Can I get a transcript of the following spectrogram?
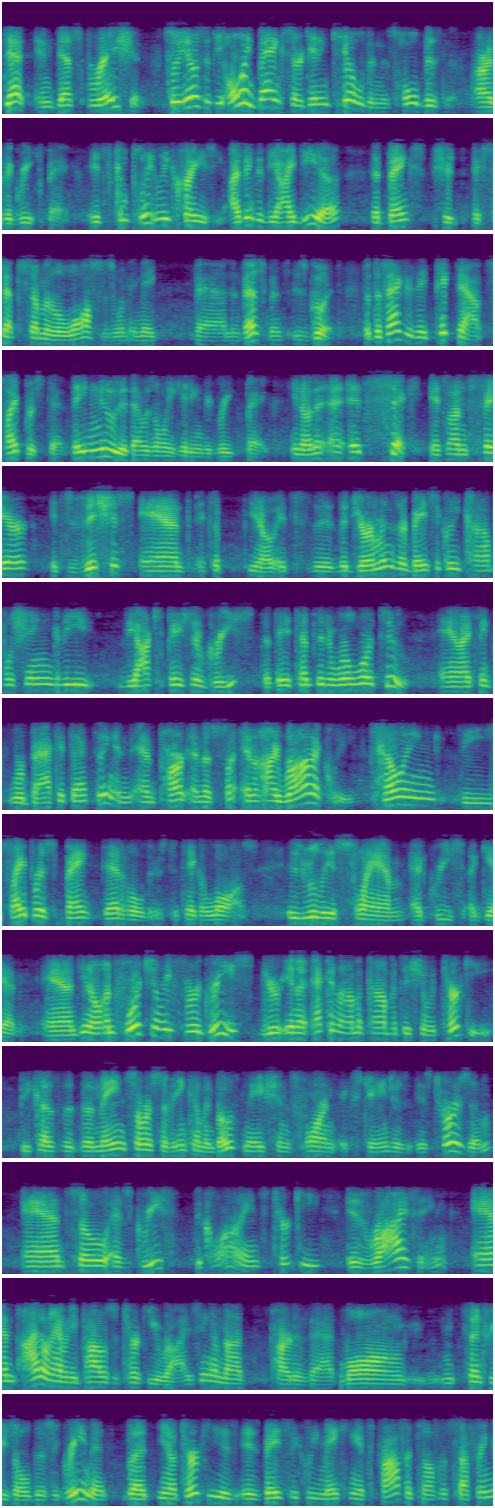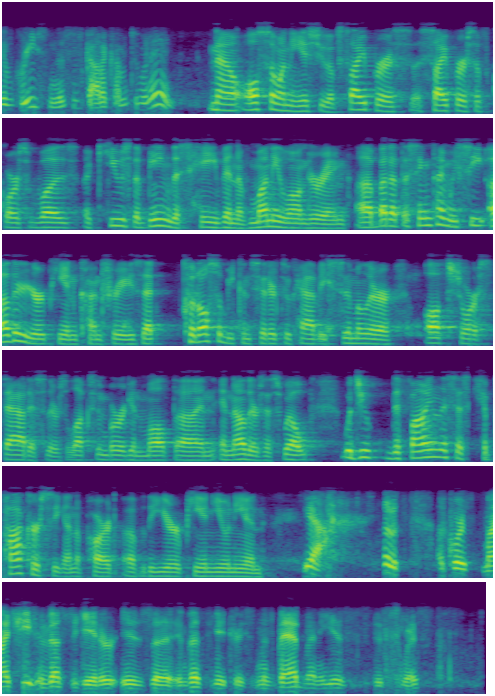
debt in desperation. So you notice that the only banks that are getting killed in this whole business are the Greek banks. It's completely crazy. I think that the idea that banks should accept some of the losses when they make bad investments is good. But the fact that they picked out Cyprus debt, they knew that that was only hitting the Greek bank. You know, uh, it's sick. It's unfair. It's vicious, and it's a you know, it's the the Germans are basically accomplishing the the occupation of Greece that they attempted in World War II. And I think we're back at that thing. And and part and the and ironically, telling the Cyprus bank debt holders to take a loss is really a slam at Greece again. And, you know, unfortunately for Greece, you're in an economic competition with Turkey because the, the main source of income in both nations' foreign exchange is, is tourism. And so as Greece declines, Turkey is rising. And I don't have any problems with Turkey rising. I'm not part of that long centuries old disagreement but you know turkey is is basically making its profits off the suffering of greece and this has got to come to an end Now, also on the issue of Cyprus, Cyprus, of course, was accused of being this haven of money laundering, uh, but at the same time, we see other European countries that could also be considered to have a similar offshore status. There's Luxembourg and Malta and, and others as well. Would you define this as hypocrisy on the part of the European Union? Yeah. of course, my chief investigator is uh, investigatrix Ms. Badman. He is, is Swiss.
